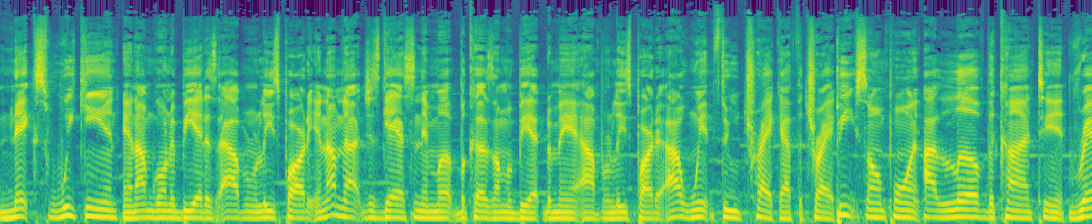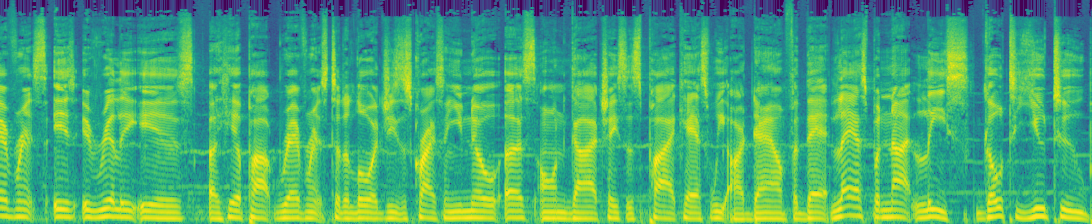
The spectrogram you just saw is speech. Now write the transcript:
next weekend and I'm gonna be at his album release party. And I'm not just gassing him up because I'm gonna be at the man album release party. I went through track after track, beats on point. I love the content Reverence is it really is a hip hop reverence to the Lord Jesus Christ. And you know us on God Chasers podcast, we are down for that. Last but not least, go to YouTube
